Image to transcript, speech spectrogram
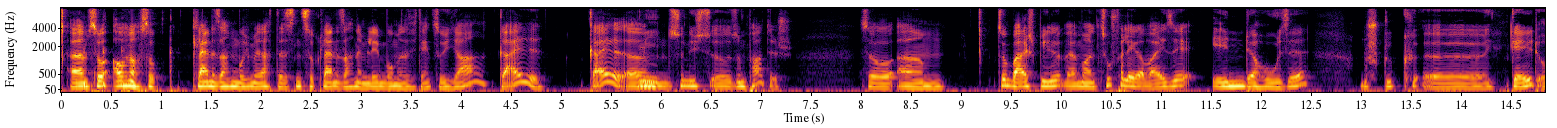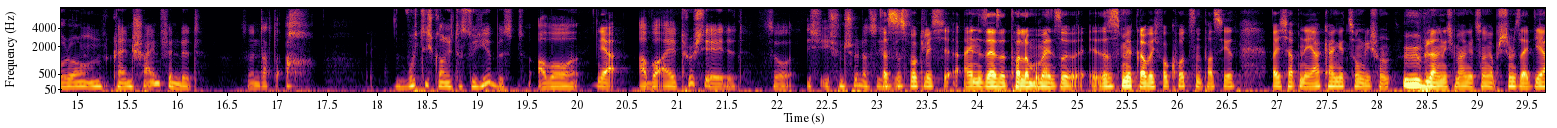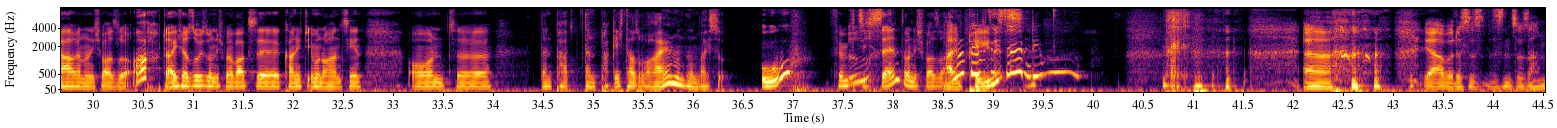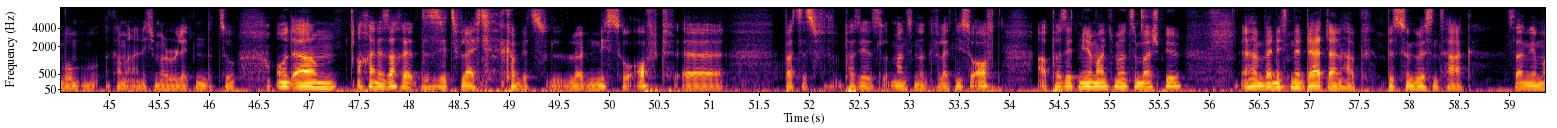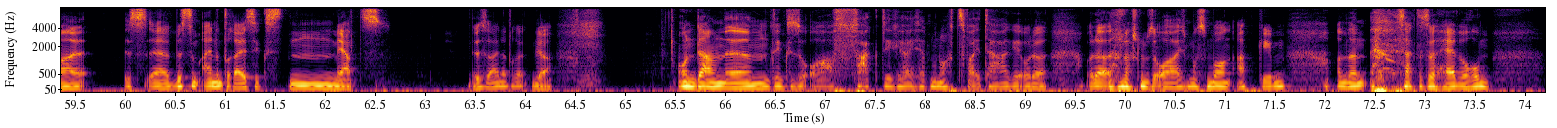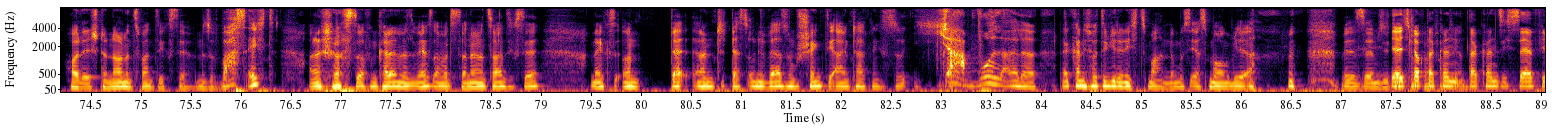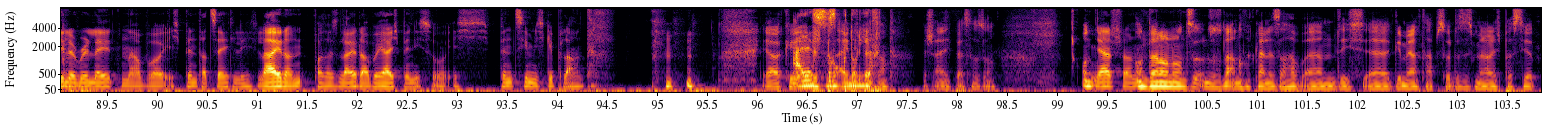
Ähm, so, auch noch so kleine Sachen, wo ich mir dachte, das sind so kleine Sachen im Leben, wo man sich denkt, so, ja, geil, geil, ähm, das finde ich äh, sympathisch. So, ähm, zum Beispiel, wenn man zufälligerweise in der Hose ein Stück äh, Geld oder einen kleinen Schein findet. So und dachte, ach, wusste ich gar nicht, dass du hier bist. Aber, Ja. aber I appreciate it. So, ich, ich finde schön, dass du Das ist wirklich ein sehr, sehr toller Moment. So, das ist mir, glaube ich, vor kurzem passiert, weil ich habe eine Jacke angezogen, die ich schon übel lang nicht mehr angezogen habe, bestimmt seit Jahren. Und ich war so, ach, da ich ja sowieso nicht mehr wachse, kann ich die immer noch anziehen. Und äh, dann, pack, dann packe ich da so rein und dann war ich so, uh, 50 Uh, Cent. Und ich war so, Alter, 50 Penis? Cent, die, Äh, ja, aber das, ist, das sind so Sachen, wo, wo kann man eigentlich immer relaten dazu. Und ähm, auch eine Sache, das ist jetzt vielleicht, kommt jetzt Leuten nicht so oft, äh, passiert, passiert manchen Leuten vielleicht nicht so oft, aber passiert mir manchmal zum Beispiel, äh, wenn ich eine Deadline habe, bis zu einem gewissen Tag. Sagen wir mal, ist äh, bis zum 31. März. Ist 31? Ja. Und dann ähm, denkst du so, oh fuck, Digga, ich habe nur noch zwei Tage oder, oder noch schlimm so, oh, ich muss morgen abgeben. Und dann sagt er so, hä, warum? Heute ist der 29. Und du so, was, echt? Und dann schaust du auf den Kalender und merkst, aber das ist der 29. Und, denkst, und, der, und das Universum schenkt dir einen Tag. Und denkst so, jawohl, Alter, dann kann ich heute wieder nichts machen. Dann muss ich erst morgen wieder mit derselben Situation Ja, ich glaube, da können, da können sich sehr viele relaten, aber ich bin tatsächlich leider, was heißt leider, aber ja, ich bin nicht so. Ich bin ziemlich geplant. Ja, okay, Alles das ist eigentlich besser. Das ist eigentlich besser so. Und, Ja, schon. Und dann auch noch so, so eine andere kleine Sache, ähm, die ich äh, gemerkt habe, so, das ist mir neulich passiert.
